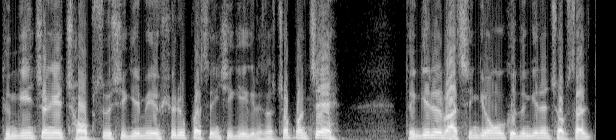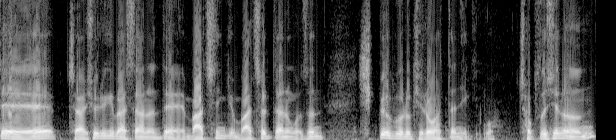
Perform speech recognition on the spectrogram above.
등기 인청의 접수 시기 및 효력 발생 시기 그래서 첫 번째 등기를 마친 경우 그 등기는 접수할 때 자 효력이 발생하는데 마친 마쳤다는 것은 식별부를 기록했다는 얘기고 접수 시는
